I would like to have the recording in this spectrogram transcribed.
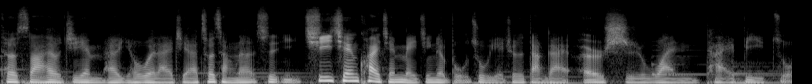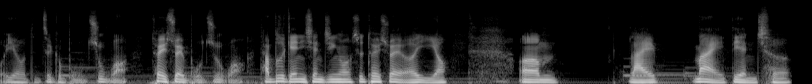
特斯拉、还有 GM、还有以后未来其他车厂呢，是以七千块钱美金的补助，也就是大概二十万台币左右的这个补助哦，退税补助哦，它不是给你现金哦，是退税而已哦，嗯，来卖电车。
